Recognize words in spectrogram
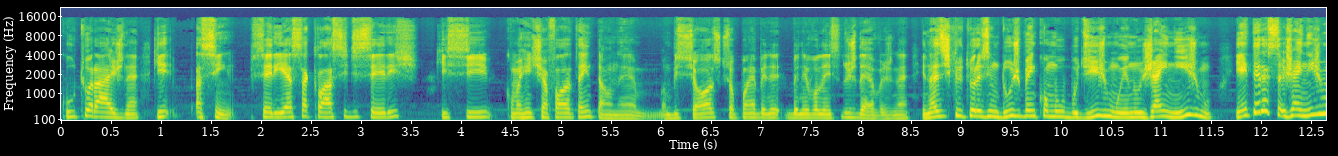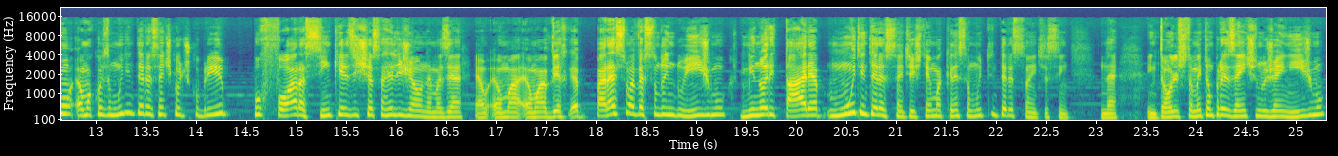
Culturais, né? Que, assim, seria essa classe de seres que se, como a gente tinha falado até então, né, ambiciosos que se opõem à bene- benevolência dos devas, né? E nas escrituras hindus, bem como o budismo e no jainismo, e é interessante, o jainismo é uma coisa muito interessante que eu descobri por fora, assim, que existia essa religião, né? Mas é, é, é uma, é uma ver- é- parece uma versão do hinduísmo minoritária, muito interessante. Eles têm uma crença muito interessante, assim, né? Então eles também estão presentes no jainismo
